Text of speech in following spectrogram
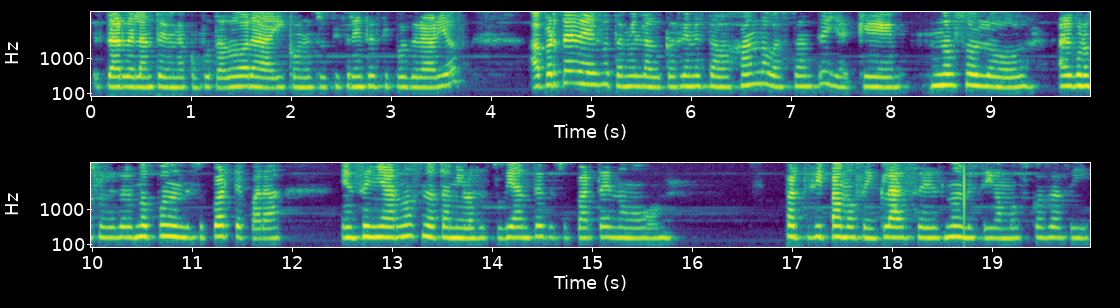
estar delante de una computadora y con nuestros diferentes tipos de horarios. Aparte de eso, también la educación está bajando bastante, ya que no solo algunos profesores no ponen de su parte para enseñarnos, sino también los estudiantes de su parte no participamos en clases, no investigamos cosas y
